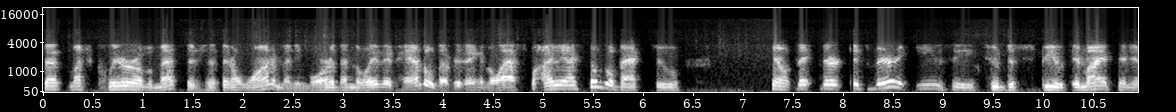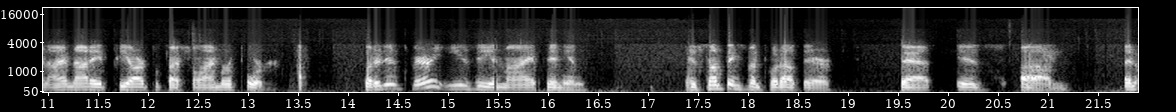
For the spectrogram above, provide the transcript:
sent much clearer of a message that they don't want him anymore than the way they've handled everything in the last. I mean, I still go back to you know, they, they're, it's very easy to dispute. In my opinion, I am not a PR professional. I'm a reporter. But it is very easy, in my opinion, if something's been put out there that is um, an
